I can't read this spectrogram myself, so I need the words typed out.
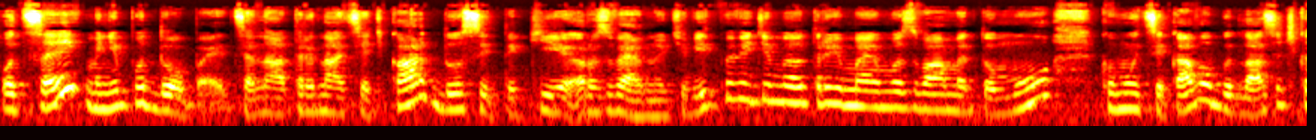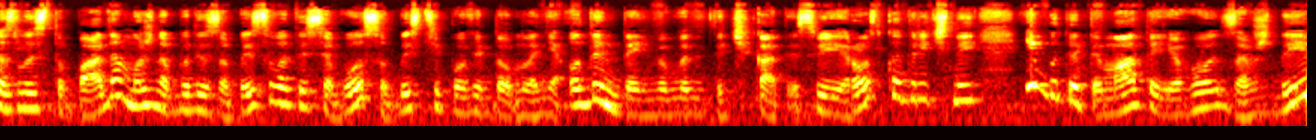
оцей мені подобається на 13 карт. Досить такі розвернуті відповіді ми отримаємо з вами. Тому кому цікаво, будь ласка, з листопада можна буде записуватися в особисті повідомлення. Один день ви будете чекати свій розклад річний і будете мати його завжди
